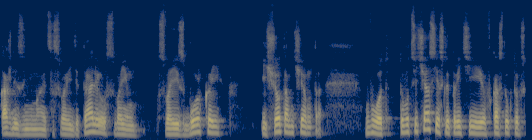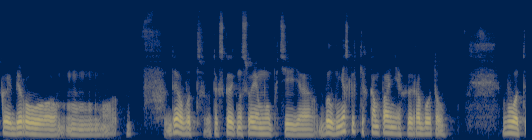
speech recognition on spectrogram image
Каждый занимается своей деталью, своим, своей сборкой, еще там чем-то. Вот. То вот сейчас, если прийти в конструкторское бюро, да, вот, так сказать, на своем опыте я был в нескольких компаниях и работал. Вот.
